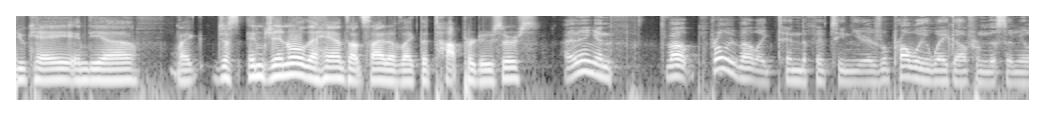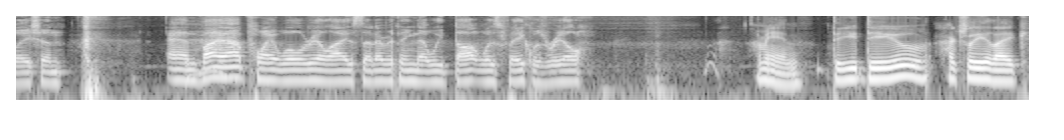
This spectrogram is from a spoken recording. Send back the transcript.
UK, India, like just in general, the hands outside of like the top producers? I think in about probably about like 10 to 15 years we'll probably wake up from the simulation and by that point we'll realize that everything that we thought was fake was real i mean do you do you actually like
